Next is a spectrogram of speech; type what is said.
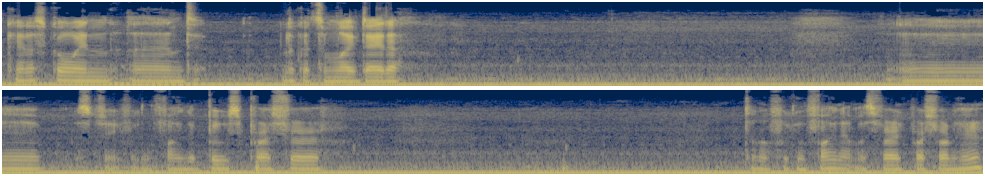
Okay let's go in and look at some live data Uh, let's see if we can find the boost pressure. Don't know if we can find atmospheric pressure on here.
